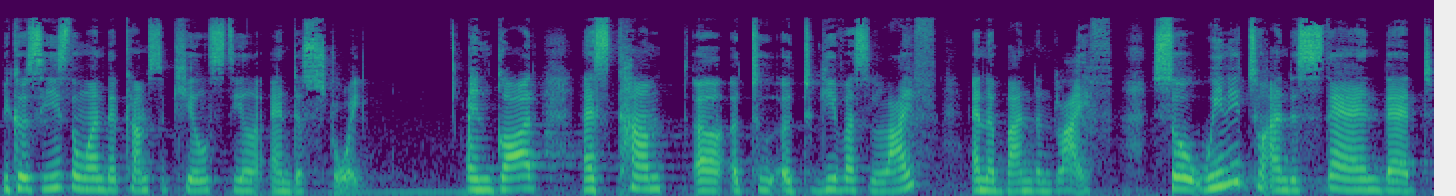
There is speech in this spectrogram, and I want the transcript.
Because he's the one that comes to kill, steal, and destroy. And God has come uh, to, uh, to give us life and abundant life. So we need to understand that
